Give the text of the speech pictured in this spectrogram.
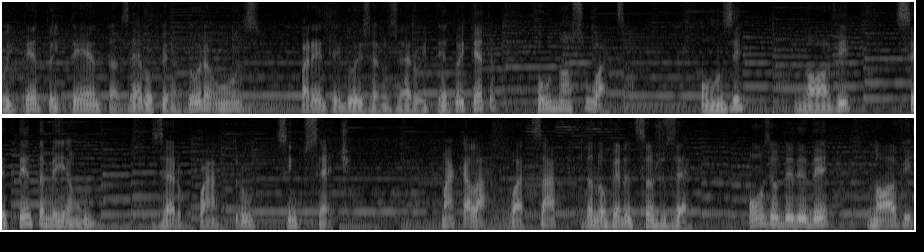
8080, 0 Operadora 11 4200 8080 ou nosso WhatsApp, 11 9 7061 0457. Marca lá, WhatsApp da novena de São José, 11 é o DDD 9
